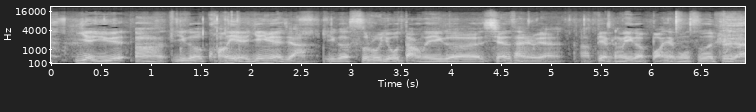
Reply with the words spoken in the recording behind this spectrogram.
业余啊，一个狂野音乐家，一个四处游荡的一个闲散人员啊，变成了一个保险公司的职员。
